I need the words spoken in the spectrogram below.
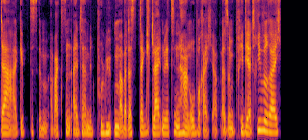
da gibt es im Erwachsenenalter mit Polypen, aber das, da gleiten wir jetzt in den HNO-Bereich ab. Also im Pädiatriebereich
